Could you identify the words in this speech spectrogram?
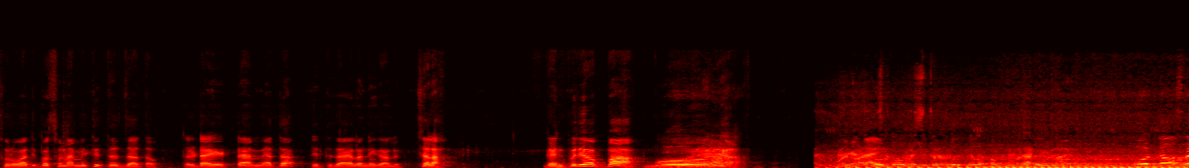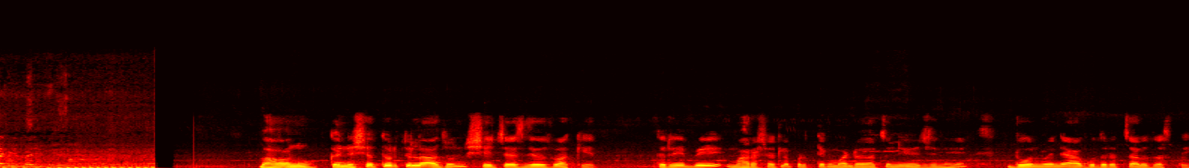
सुरुवातीपासून आम्ही तिथंच जातो तर डायरेक्ट आम्ही आता तिथे जायला निघालो चला. गणपती बाप्पा. भावानो गणेश चतुर्थीला अजून शेहेचाळीस दिवस बाकी आहेत. तरी बी महाराष्ट्रातल्या प्रत्येक मंडळाचं नियोजन हे दोन महिने अगोदरच चालूच असते.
